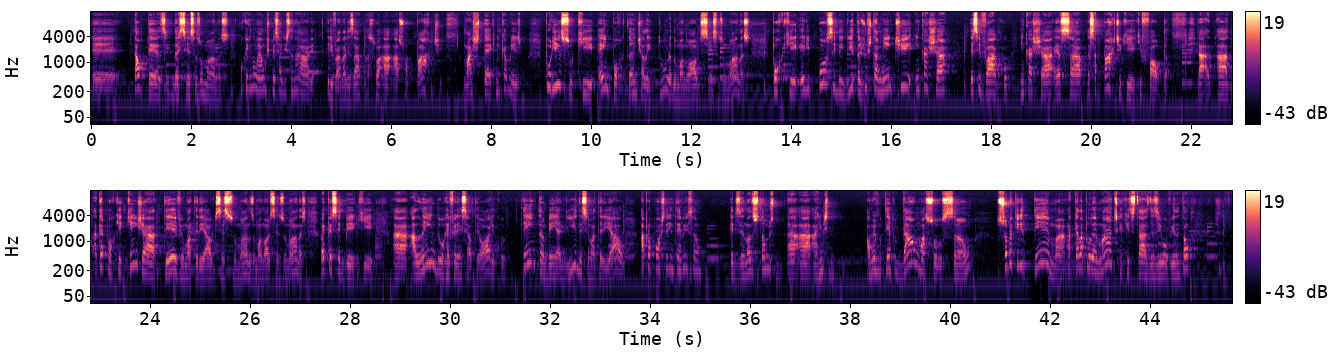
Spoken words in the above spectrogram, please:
é, tal tese das ciências humanas, porque ele não é um especialista na área. Ele vai analisar a sua, a, a sua parte mais técnica mesmo. Por isso que é importante a leitura do Manual de Ciências Humanas, porque ele possibilita justamente encaixar esse vácuo, encaixar essa, essa parte que, que falta. A, a, até porque quem já teve o material de ciências humanas, o manual de ciências humanas, vai perceber que, a, além do referencial teórico, tem também ali nesse material a proposta de intervenção. Quer dizer, nós estamos. A, a gente, ao mesmo tempo, dá uma solução sobre aquele tema, aquela problemática que está desenvolvida. Então,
